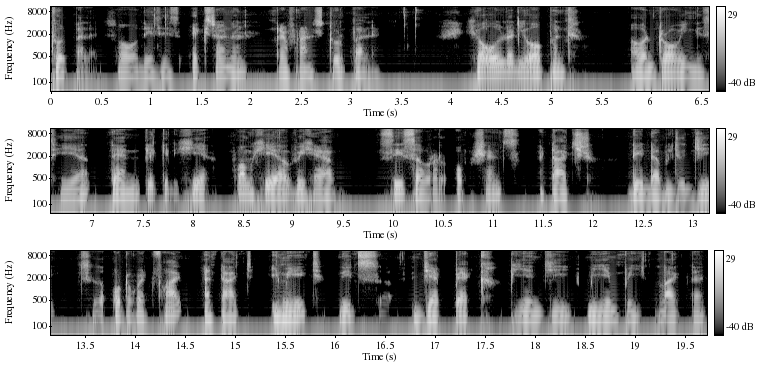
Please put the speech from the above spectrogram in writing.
tool palette. So this is external reference tool palette. Here already opened our drawing is here. Then click it here. From here we have see several options. Attached DWG it's the AutoCAD file. Attach image it's JPEG PNG BMP like that.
